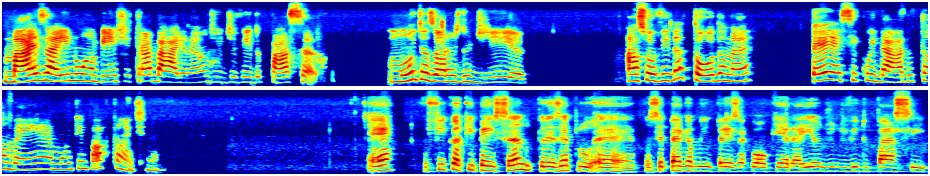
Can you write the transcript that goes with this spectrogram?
Mas aí no ambiente de trabalho, né, onde o indivíduo passa muitas horas do dia, a sua vida toda, né, ter esse cuidado também é muito importante, né? É, eu fico aqui pensando, por exemplo, é, você pega uma empresa qualquer aí, onde o indivíduo passe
